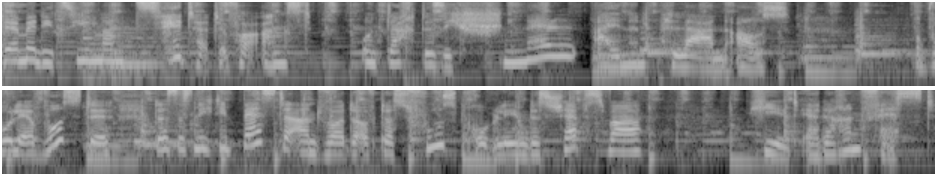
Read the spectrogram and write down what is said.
Der Medizinmann zitterte vor Angst und dachte sich schnell einen Plan aus. Obwohl er wusste, dass es nicht die beste Antwort auf das Fußproblem des Chefs war, hielt er daran fest.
